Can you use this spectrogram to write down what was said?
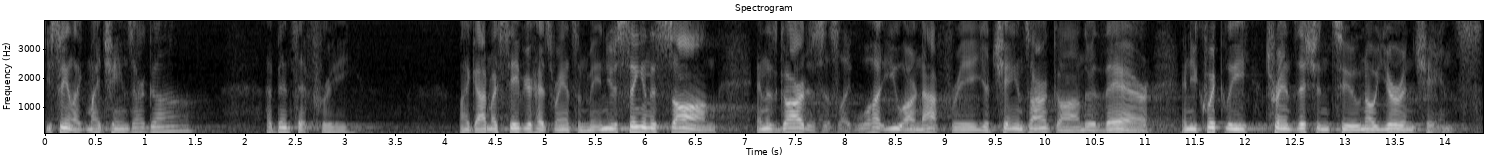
you're saying, like, my chains are gone, I've been set free. My God, my Savior has ransomed me. And you're singing this song, and this guard is just like, What? You are not free. Your chains aren't gone. They're there. And you quickly transition to, No, you're in chains.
